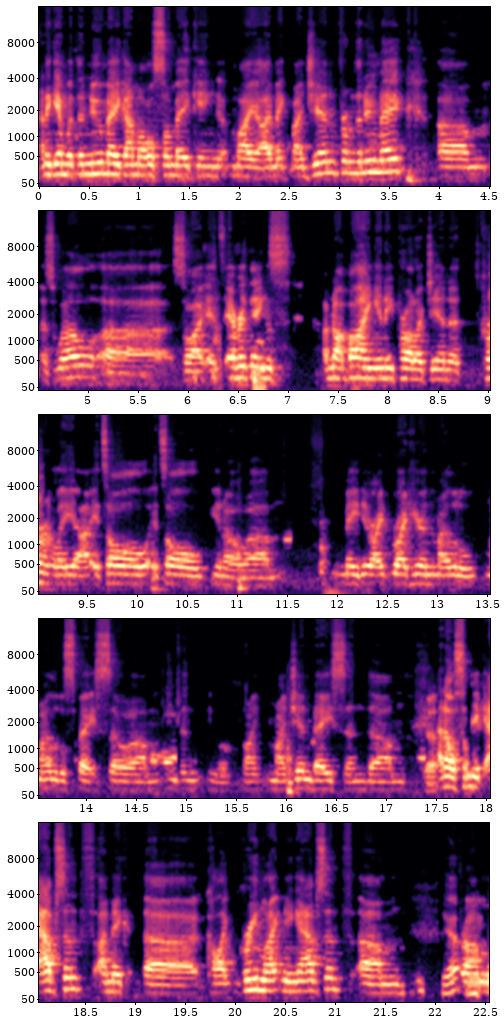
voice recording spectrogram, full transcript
and again with the new make i'm also making my i make my gin from the new make um as well uh so I, it's everything's i'm not buying any product in it currently uh, it's all it's all you know um made right right here in my little my little space. So um, even you know my, my gin base and um, Yeah. I also make absinthe. I make uh, call it Green Lightning absinthe um, Yeah. from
